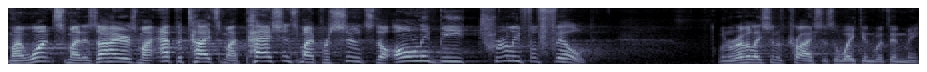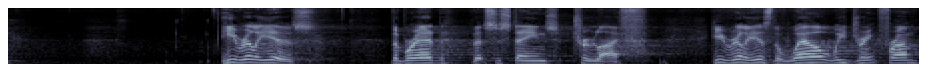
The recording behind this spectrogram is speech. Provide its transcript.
my wants, my desires, my appetites, my passions, my pursuits, they'll only be truly fulfilled when a revelation of Christ is awakened within me. He really is the bread that sustains true life. He really is the well we drink from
